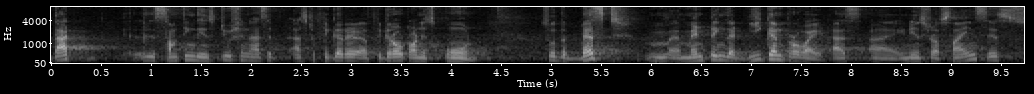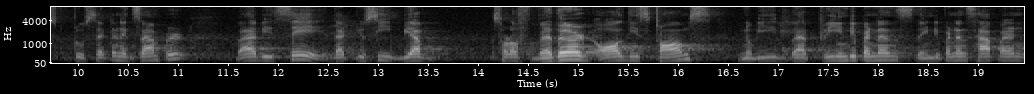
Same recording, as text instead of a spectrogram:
that is something the institution has, it, has to figure, figure out on its own. So the best m- mentoring that we can provide as uh, Indian Institute of Science is to set an example where we say that, you see, we have sort of weathered all these storms. You know, we were pre-independence, the independence happened,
